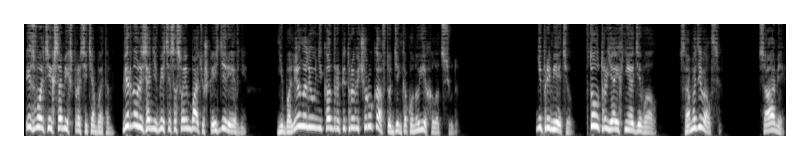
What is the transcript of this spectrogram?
Извольте их самих спросить об этом. Вернулись они вместе со своим батюшкой из деревни. Не болела ли у Никандра Петровича рука в тот день, как он уехал отсюда? Не приметил. В то утро я их не одевал. Сам одевался? Сами.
